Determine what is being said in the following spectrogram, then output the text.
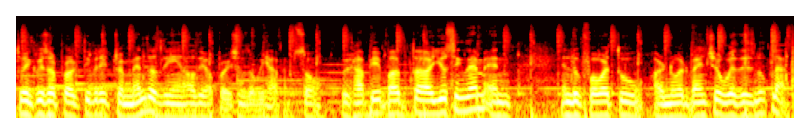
to increase our productivity tremendously in all the operations that we have. So we're happy about uh, using them and, and look forward to our new adventure with this new plant.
